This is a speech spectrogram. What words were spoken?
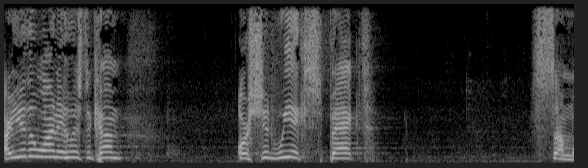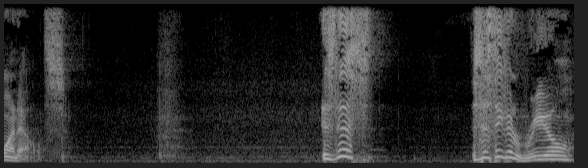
Are you the one who is to come? Or should we expect someone else? Is this, is this even real?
